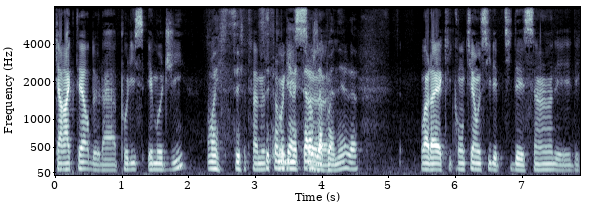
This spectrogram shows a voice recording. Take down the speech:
caractères de la police emoji. Oui, c'est cette fameuse fameux caractère japonais. Là. Voilà, qui contient aussi des petits dessins, des, des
